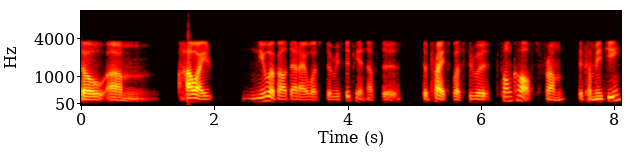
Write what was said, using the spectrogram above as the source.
so, um, how I knew about that, I was the recipient of the the prize was through phone calls from the committee,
